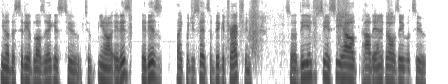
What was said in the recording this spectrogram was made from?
you know, the city of Las Vegas to to you know it is it is like what you said, it's a big attraction. So it'd be interesting to see how how the NFL is able to,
